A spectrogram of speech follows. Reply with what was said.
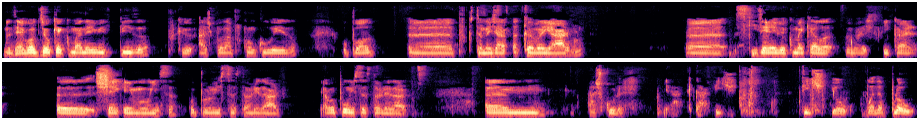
Mas é, vou dizer o que é que mandei de pizza, porque acho que vou dar por concluído o pod. Uh, porque também já acabei a árvore. Uh, se quiserem ver como é que ela vai ficar, uh, chequem o meu Insta. Vou pôr um Insta Story da árvore. Já vou pôr um Insta Story da árvore. Um, às escuras. Yeah, ficar fixe. Fixe, yo, buena pro.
